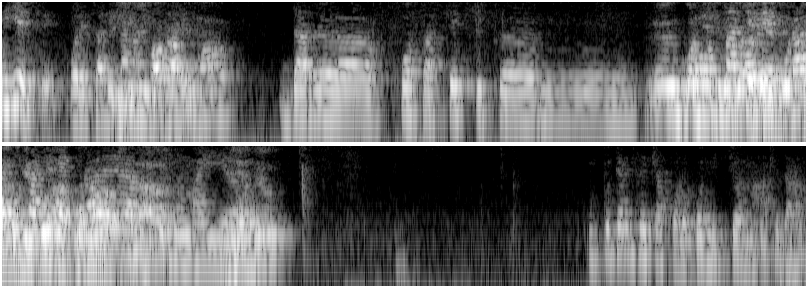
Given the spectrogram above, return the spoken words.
nu este o rețea de Ei își fac canalizare, acum dar uh, fosa septică, mm, în o condițiile stație care- de epurare, care o stație depun de acum epurare astea, ar fi mult mai... uh, mediu, Putem trece acolo condiționat, da,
